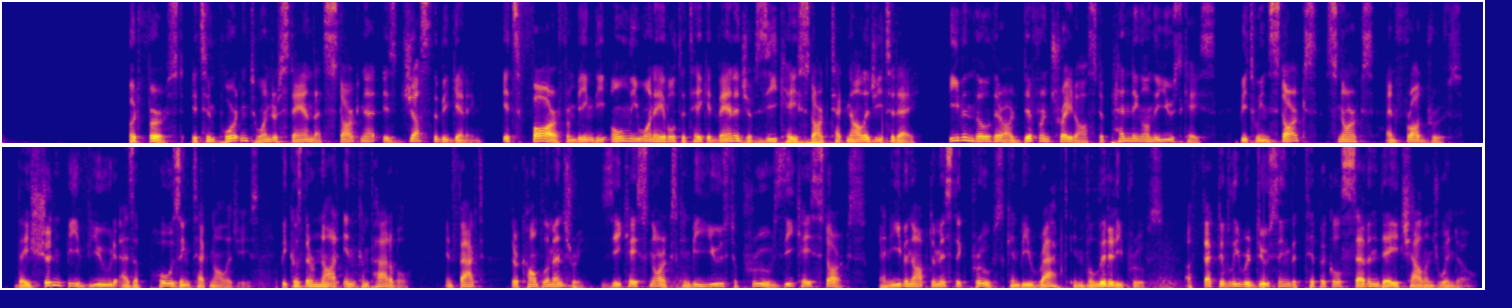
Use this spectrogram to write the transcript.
But first, it's important to understand that StarkNet is just the beginning. It's far from being the only one able to take advantage of ZK Stark technology today, even though there are different trade offs depending on the use case between Starks, Snarks, and fraud proofs. They shouldn't be viewed as opposing technologies because they're not incompatible. In fact, they're complementary. ZK Snarks can be used to prove ZK Starks, and even optimistic proofs can be wrapped in validity proofs, effectively reducing the typical 7 day challenge window.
